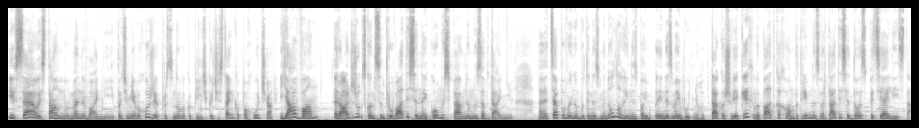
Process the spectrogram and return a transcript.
і все ось там в мене в ванні. І потім я виходжу як просто нова копійка, чистенька, пахуча. Я вам раджу сконцентруватися на якомусь певному завданні. Е, Це повинно бути не з минулого і не з і не з майбутнього. Також в яких випадках вам потрібно звертатися до спеціаліста.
